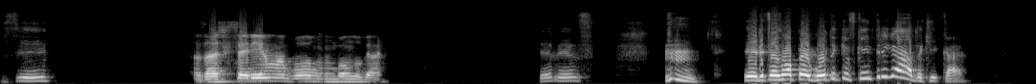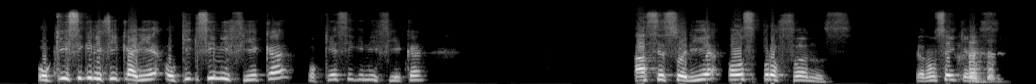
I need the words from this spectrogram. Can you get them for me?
Sim. Mas acho que seria uma boa, um bom lugar. Beleza. Ele fez uma pergunta que eu fiquei intrigado aqui, cara. O que significaria, o que, que significa, o que significa assessoria aos profanos? Eu não sei o que é isso.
